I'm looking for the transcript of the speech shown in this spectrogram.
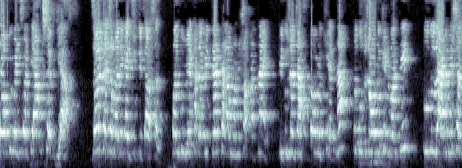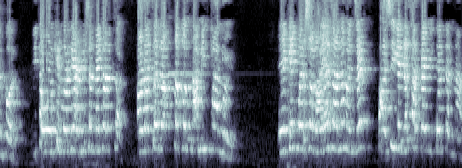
डॉक्युमेंट्स वरती आक्षेप घ्या. जर त्याच्यामध्ये काही चुकीचं असेल पण तुम्ही एखाद्या विद्यार्थ्याला म्हणू शकत नाही की तुझ्या जास्त ओळखी आहेत ना तर तू तुझ्या ओळखींवरती तू तुझं ऍडमिशन कर. इथं ओळखींवरती ऍडमिशन नाही करायचं अडाचं रक्त करून आम्ही इथं आलोय एक एक वर्ष वाया जाणं म्हणजे फाशी घेण्यासारखं आहे विद्यार्थ्यांना.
